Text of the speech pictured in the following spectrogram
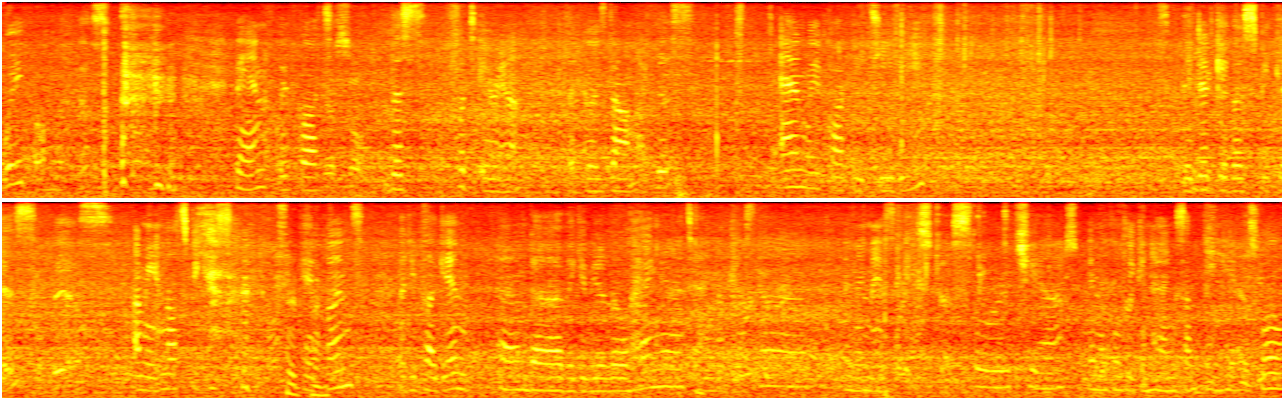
way from like this. then we've got this foot area that goes down like this. And we've got a TV they did give us speakers. This. I mean, not speakers. headphones that you plug in, and uh, they give you a little hanger to hang up your stuff. And then there's extra storage here, and I think you can hang something here as well.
